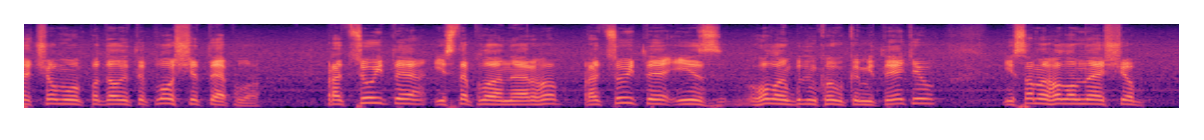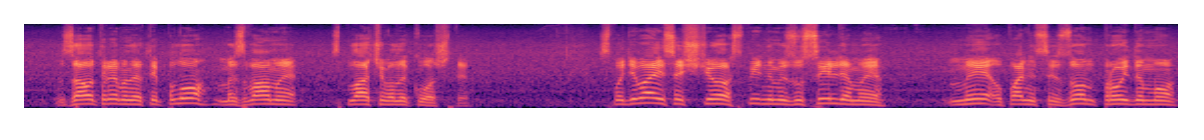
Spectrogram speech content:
е, чому подали тепло ще тепло. Працюйте із теплоенерго, працюйте із головами будинкових комітетів. І саме головне, щоб за отримане тепло ми з вами сплачували кошти. Сподіваюся, що спільними зусиллями ми опальний сезон пройдемо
